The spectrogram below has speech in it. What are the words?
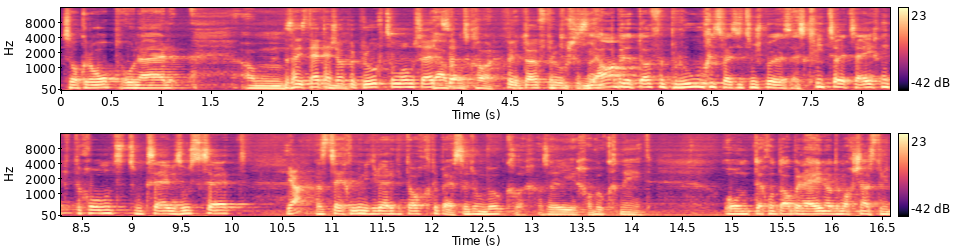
so grob und er am... Das heisst, dort hast du jemanden gebraucht zum Umsetzen? ja, ganz klar. Beim TÜV brauchst du es nicht? Ja, bei den Töpfen brauche ich es, wenn sie zum Beispiel eine Skizze, eine Zeichnung kommt, um zu sehen, wie es aussieht. Ja. Das zeichnet meine dreijährige Tochter besser, darum wirklich. Also ich kann wirklich nicht. Und dann kommt aber einer oder macht schnell einen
